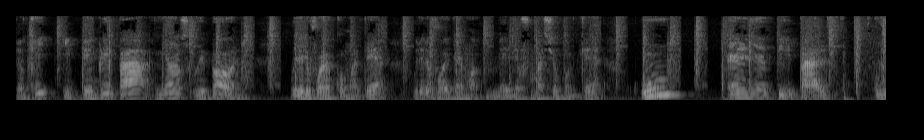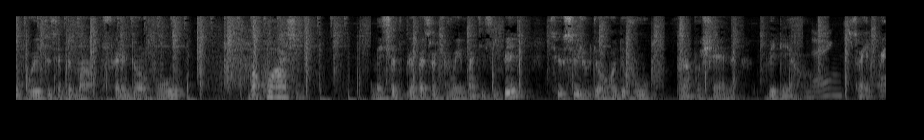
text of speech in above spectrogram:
Donc, épinglé par Nyans Reborn. Vous allez voir un commentaire. Vous allez voir également mes informations bancaires ou un lien PayPal où vous pouvez tout simplement faire le don pour m'encourager. Merci à toutes les personnes qui vont y participer. Sur ce, je vous donne rendez-vous pour la prochaine vidéo. Soyez prêts.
